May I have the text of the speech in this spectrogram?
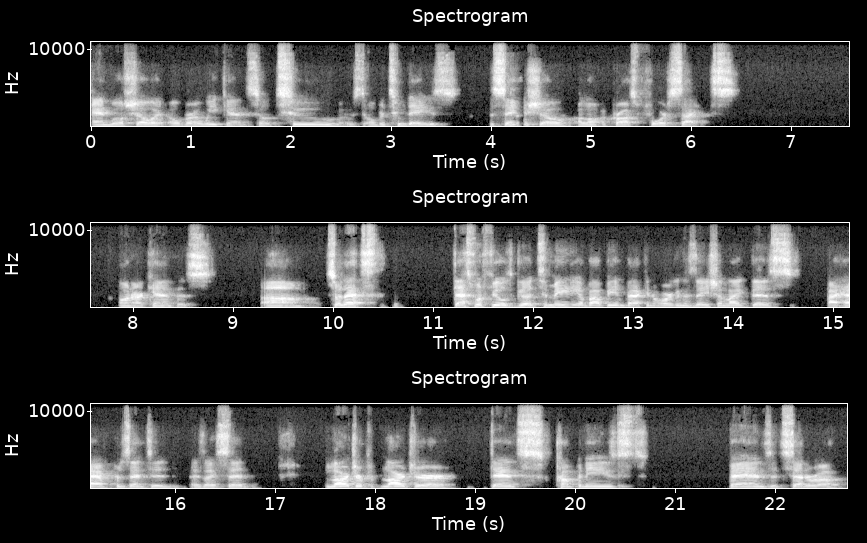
and we'll show it over a weekend. So, two, it was over two days the same show along across four sites on our campus. Um, so that's that's what feels good to me about being back in an organization like this. I have presented, as I said, larger larger dance companies, bands, etc.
